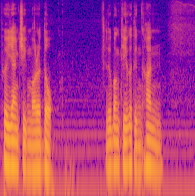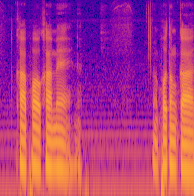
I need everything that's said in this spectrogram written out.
เพื่อยังชิงมรดก หรือบางทีก็ถึงขั้นฆ่าพ่อฆ่าแม่นะเพราะต้องการ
